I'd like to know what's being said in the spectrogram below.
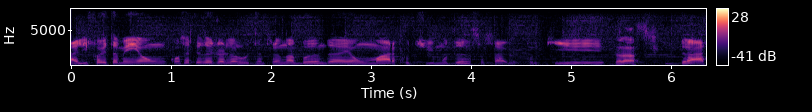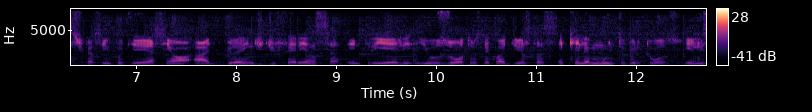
Ali foi também é um. Com certeza, Jordan Rhodes entrando na banda é um marco de mudança, sabe? Porque. Drástico. Drástica, assim, porque assim, ó, a grande diferença entre ele e os outros tecladistas é que ele é muito virtuoso. Ele,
